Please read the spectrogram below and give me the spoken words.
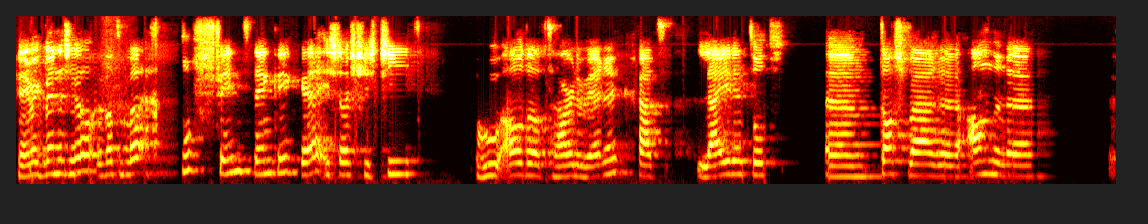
nee, maar ik ben dus wel, wat ik wel echt tof vind, denk ik, hè, is als je ziet hoe al dat harde werk gaat leiden tot um, tastbare andere eh,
